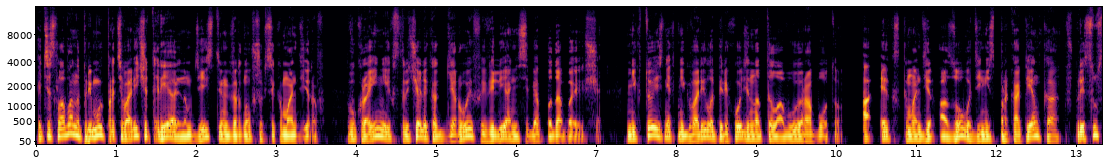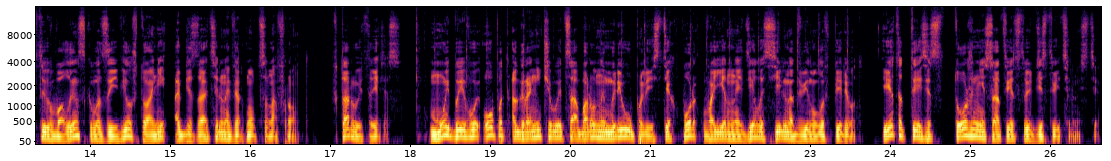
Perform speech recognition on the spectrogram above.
Эти слова напрямую противоречат реальным действиям вернувшихся командиров. В Украине их встречали как героев и вели они себя подобающе. Никто из них не говорил о переходе на тыловую работу. А экс-командир Азова Денис Прокопенко в присутствии Волынского заявил, что они обязательно вернутся на фронт. Второй тезис. Мой боевой опыт ограничивается обороной Мариуполя, и с тех пор военное дело сильно двинуло вперед. И этот тезис тоже не соответствует действительности.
